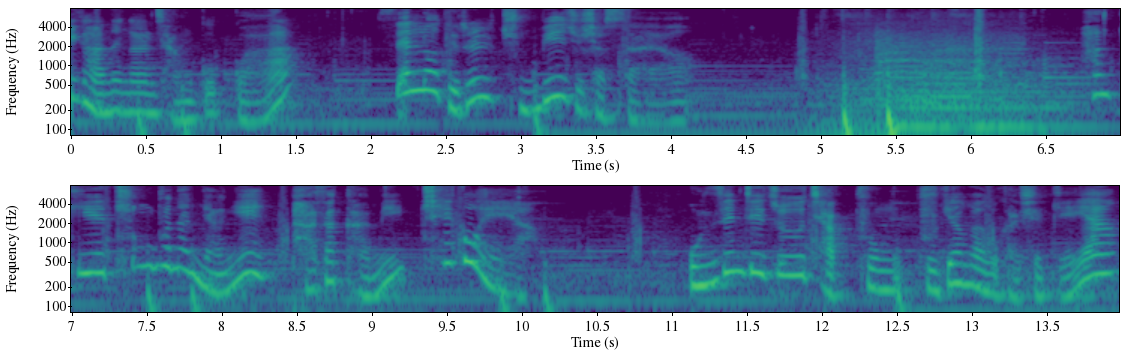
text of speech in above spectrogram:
리필이 가능한 장국과 샐러드를 준비해 주셨어요. 한 끼에 충분한 양의 바삭함이 최고예요. 온센 제주 작품 구경하고 가실게요.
